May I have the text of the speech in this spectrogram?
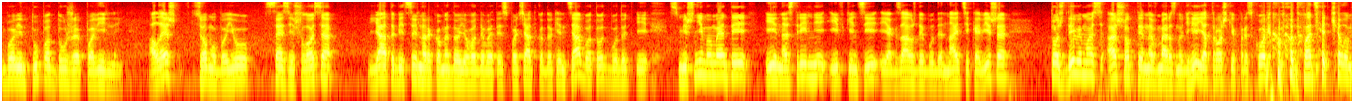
бо він тупо дуже повільний. Але ж в цьому бою все зійшлося. Я тобі сильно рекомендую його дивитись спочатку до кінця, бо тут будуть і смішні моменти, і настрільні, і в кінці, як завжди, буде найцікавіше. Тож дивимось, а щоб ти не вмер з нудьги, я трошки прискорю по 20 км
